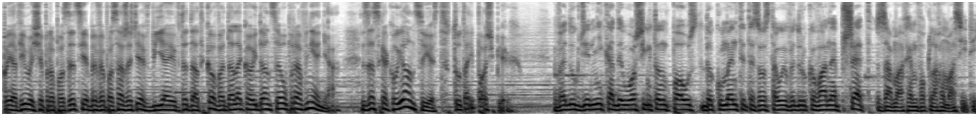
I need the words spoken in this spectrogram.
Pojawiły się propozycje, by wyposażyć FBI w dodatkowe, daleko idące uprawnienia. Zaskakujący jest tutaj pośpiech. Według dziennika The Washington Post dokumenty te zostały wydrukowane przed zamachem w Oklahoma City.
